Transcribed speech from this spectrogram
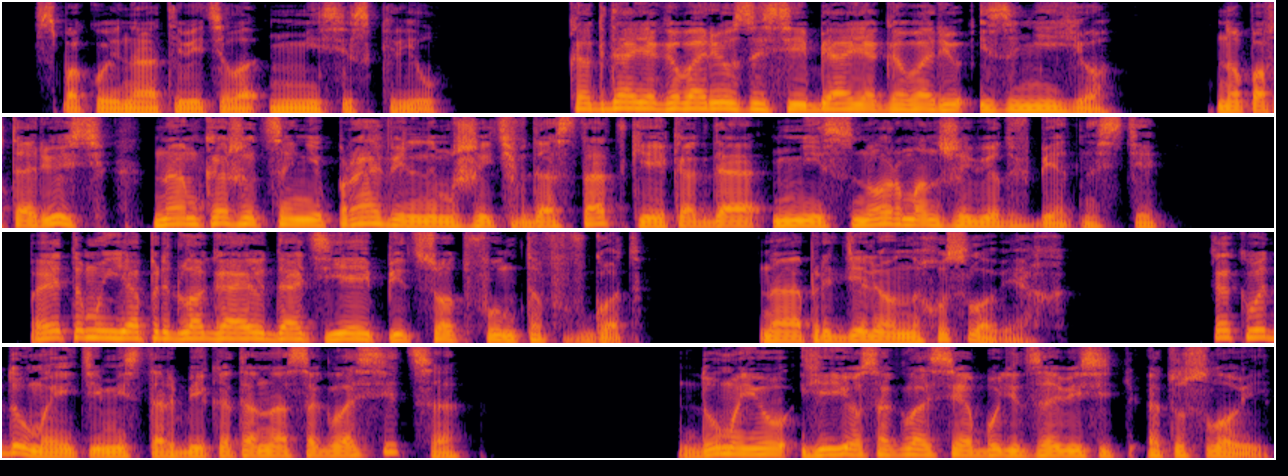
— спокойно ответила миссис Крилл. «Когда я говорю за себя, я говорю и за нее. Но, повторюсь, нам кажется неправильным жить в достатке, когда мисс Норман живет в бедности. Поэтому я предлагаю дать ей 500 фунтов в год. На определенных условиях. Как вы думаете, мистер Бикот, она согласится?» «Думаю, ее согласие будет зависеть от условий.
